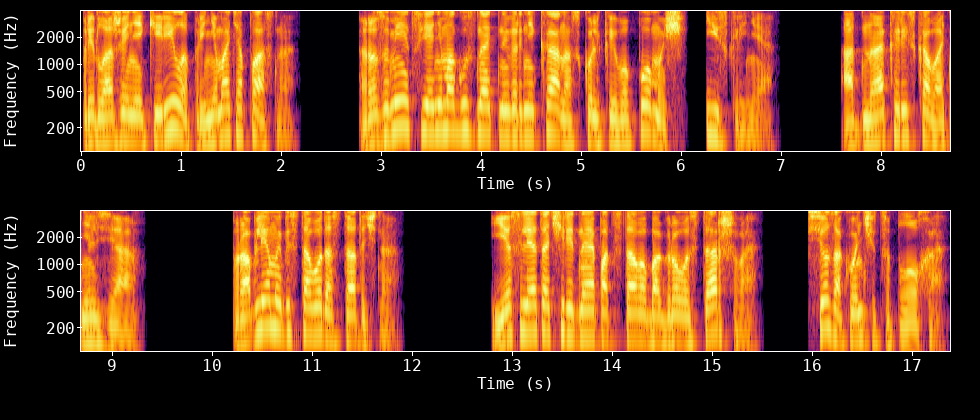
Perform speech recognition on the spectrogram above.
Предложение Кирилла принимать опасно. Разумеется, я не могу знать наверняка, насколько его помощь искренняя. Однако рисковать нельзя. Проблемы без того достаточно. Если это очередная подстава Багрова-старшего, все закончится плохо.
